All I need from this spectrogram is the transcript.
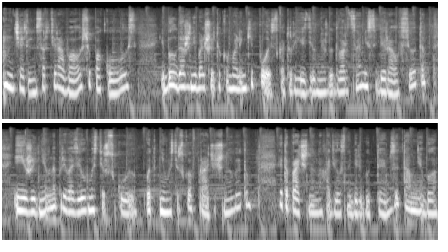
тщательно сортировалось, упаковывалось. И был даже небольшой такой маленький поезд, который ездил между дворцами, собирал все это и ежедневно привозил в мастерскую. Вот не в мастерскую, а в прачечную в этом. Эта прачечная находилась на берегу Темзы, там не было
